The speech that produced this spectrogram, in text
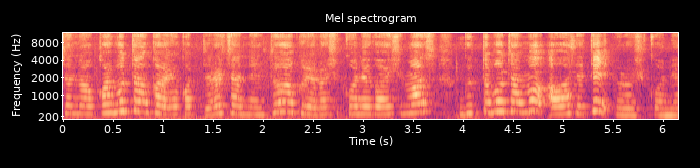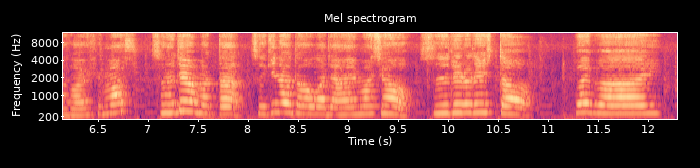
下の赤いボタンからよかったらチャンネル登録よろしくお願いします。グッドボタンも合わせてよろしくお願いします。それではまた次の動画で会いましょう。スーレロでした。バイバイ。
